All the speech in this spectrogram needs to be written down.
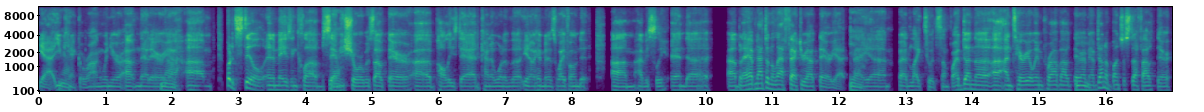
Yeah, you yeah. can't go wrong when you're out in that area. No. Um, but it's still an amazing club. Sammy yeah. Shore was out there. Uh, Pauly's dad, kind of one of the, you know, him and his wife owned it, um, obviously. And uh, uh, but I have not done the Laugh Factory out there yet. Yeah. I, uh, but I'd like to at some point. I've done the uh, Ontario Improv out there. Mm. I mean, I've done a bunch of stuff out there.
